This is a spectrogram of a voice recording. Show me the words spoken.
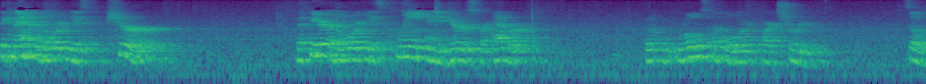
The commandment of the Lord is pure. The fear of the Lord is clean and endures forever. The rules of the Lord are true. So,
